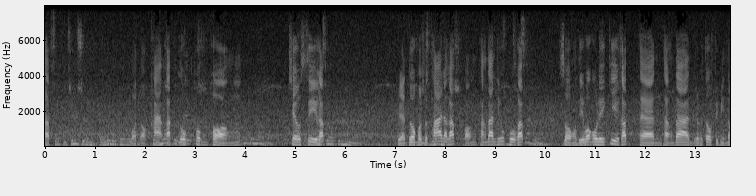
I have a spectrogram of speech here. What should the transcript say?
ครับ Substitution for Liverpool. บอลออกข้างครับ Coming off the ลูก pitch, ทุ่มของ number nine, เชลซีครับ Roberto Firmino. เปลี่ยนตัวคนสุดท้ายแล้วครับ ของทางด้านลิเวอร์พูลครับ 27, ส่งดีวอโอริกี้ครับ แทนทางด้านโรเบโตฟิมิโน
